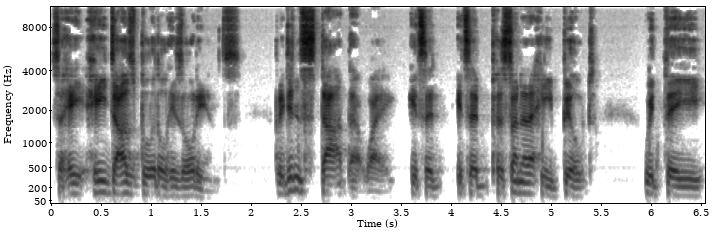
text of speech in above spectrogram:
So he, he does belittle his audience. But he didn't start that way. It's a it's a persona that he built with the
